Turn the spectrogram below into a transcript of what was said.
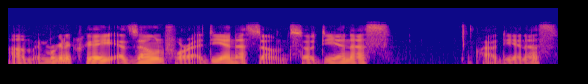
Um, and we're going to create a zone for it, a DNS zone. So DNS, cloud DNS.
